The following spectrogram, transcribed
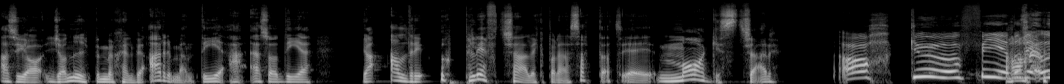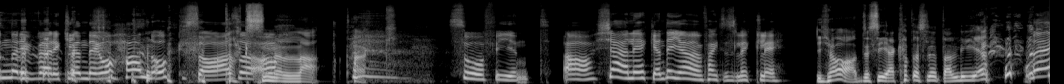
alltså jag, jag nyper mig själv i armen. Det är, alltså det, jag har aldrig upplevt kärlek på det här sättet. Jag är magiskt kär. Åh, oh, gud vad fint! Alltså, jag unnar dig verkligen det. Och han också. Alltså, Tack snälla. Oh. Tack. Så fint. Ja, kärleken, det gör en faktiskt lycklig. Ja, du ser, jag kan inte sluta le. Nej,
